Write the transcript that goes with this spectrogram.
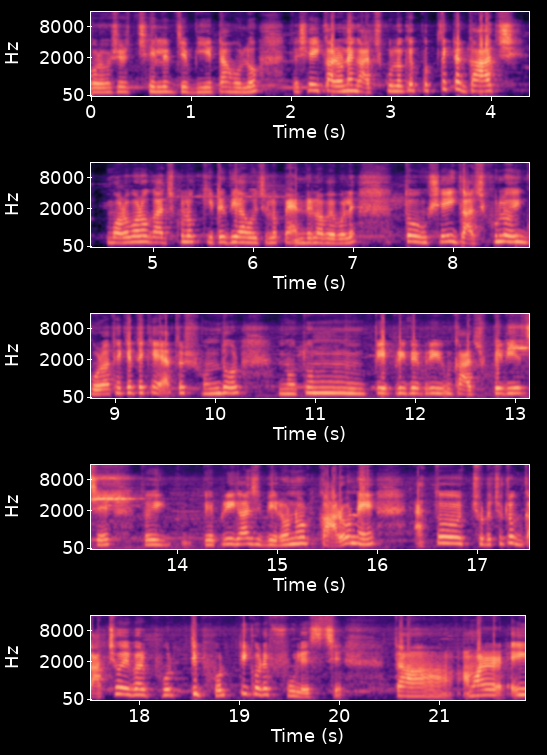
বড় ভাসুরের ছেলের যে বিয়েটা হলো, তো সেই কারণে গাছগুলোকে প্রত্যেকটা গাছ, বড় বড় গাছগুলো কেটে দেওয়া হয়েছিল, প্যান্ডেল হবে বলে। তো সেই গাছগুলোই গোড়া থেকে থেকে এত সুন্দর নতুন পেপড়ি পেপড়ি গাছ বেরিয়েছে। তো এই পেপড়ি গাছ বেরোনোর কারণে এত ছোট ছোট গাছও এবার ভর্তি ভর্তি করে ফুল এসছে। তা আমার এই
